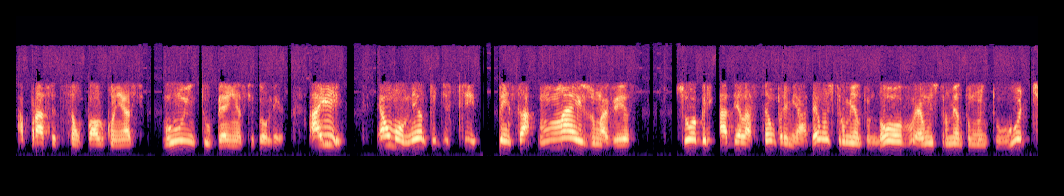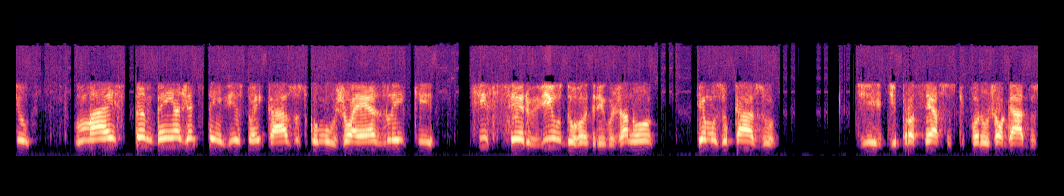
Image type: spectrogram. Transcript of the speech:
A Praça de São Paulo conhece muito bem esse doleiro. Aí é o momento de se pensar mais uma vez sobre a delação premiada. É um instrumento novo, é um instrumento muito útil, mas também a gente tem visto aí casos como o Joesley, que se serviu do Rodrigo Janot. Temos o caso de, de processos que foram jogados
